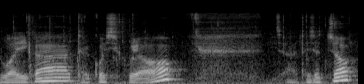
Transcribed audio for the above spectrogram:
movie.ui가 될 것이고요. 자 되셨죠?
